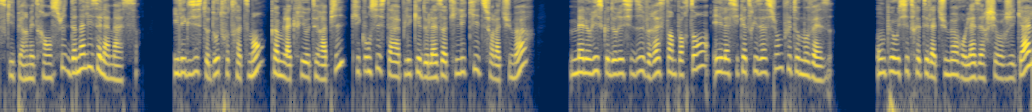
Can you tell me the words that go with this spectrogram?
ce qui permettra ensuite d'analyser la masse. Il existe d'autres traitements, comme la cryothérapie, qui consiste à appliquer de l'azote liquide sur la tumeur, mais le risque de récidive reste important et la cicatrisation plutôt mauvaise. On peut aussi traiter la tumeur au laser chirurgical,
